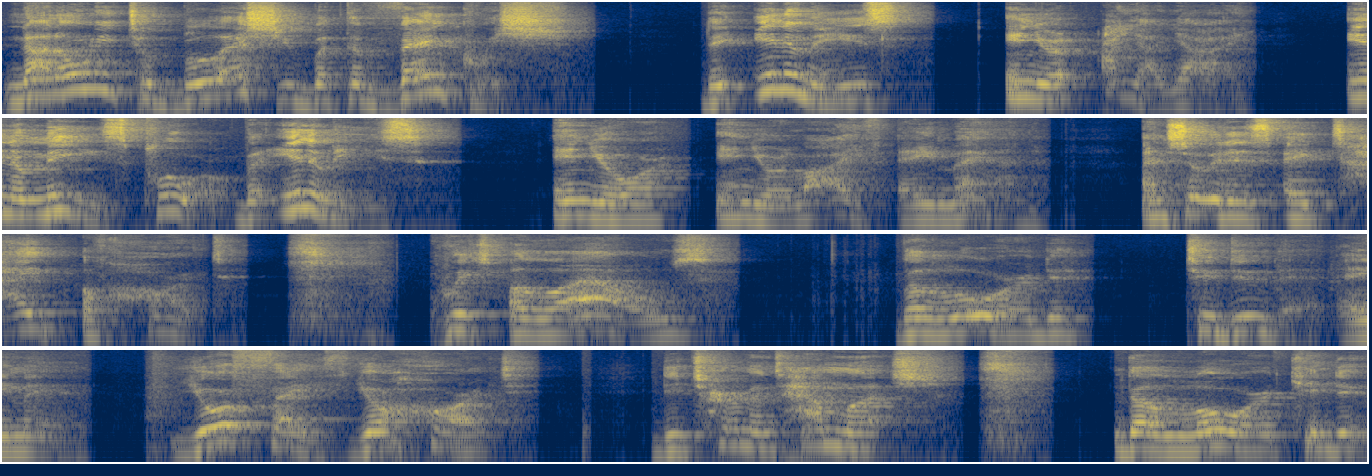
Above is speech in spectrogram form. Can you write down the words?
not only to bless you, but to vanquish the enemies in your ay, ay, ay, enemies, plural, the enemies in your in your life. Amen. And so it is a type of heart which allows the Lord to do that. Amen. Your faith, your heart determines how much the Lord can do.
